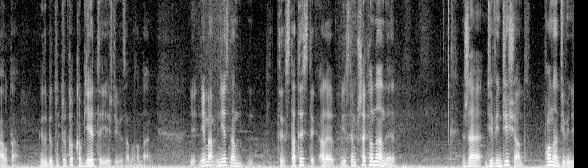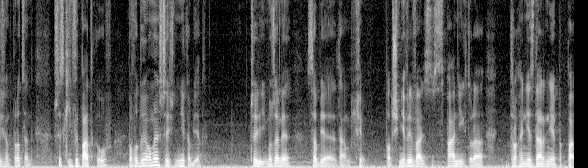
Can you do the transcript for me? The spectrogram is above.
auta. Gdyby to tylko kobiety jeździły samochodami. Nie- mam, nie znam tych statystyk, ale jestem przekonany, że 90, ponad 90% wszystkich wypadków powodują mężczyźni, nie kobiety. Czyli możemy sobie tam się podśmiewywać z, pani, która trochę niezdarnie pa, pa,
